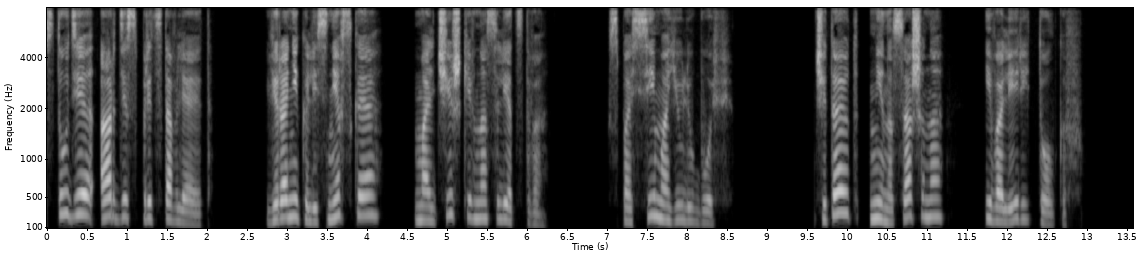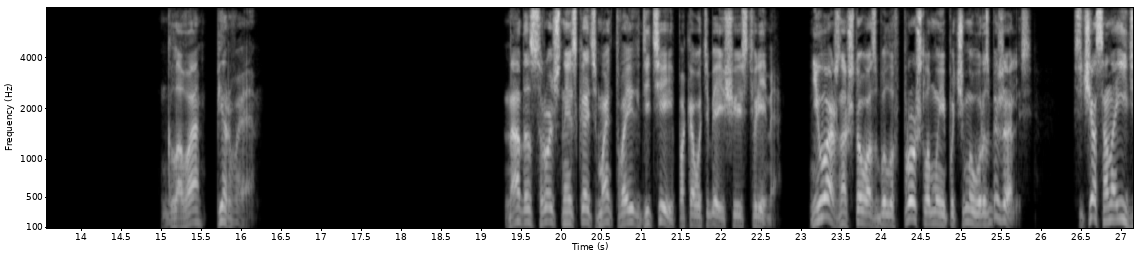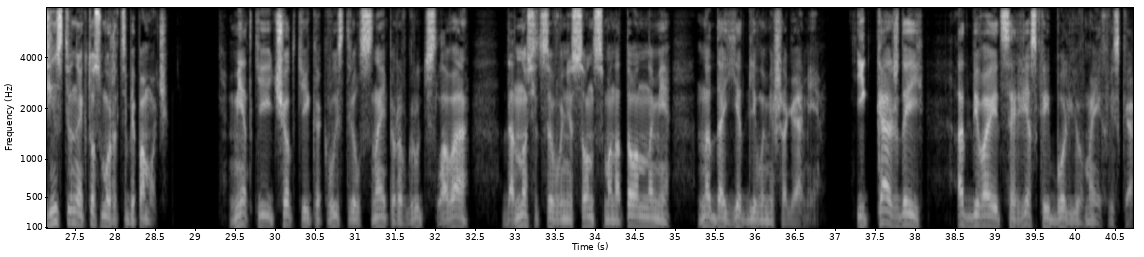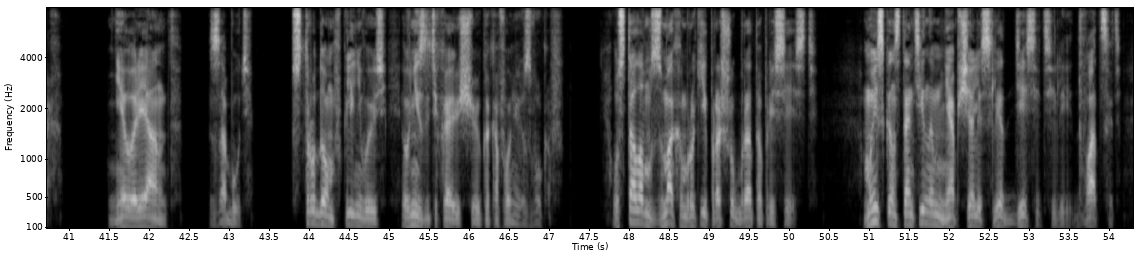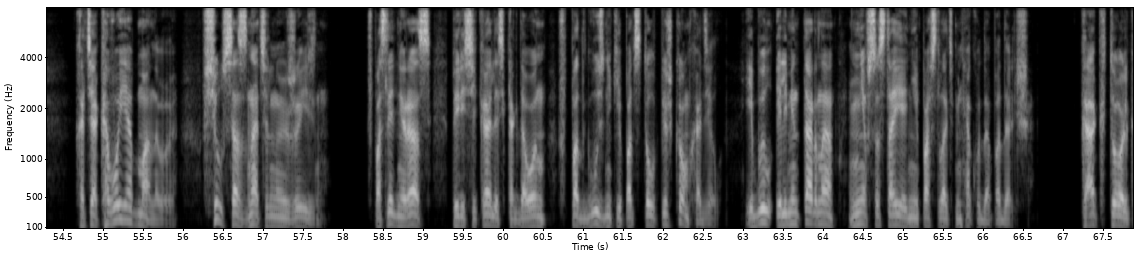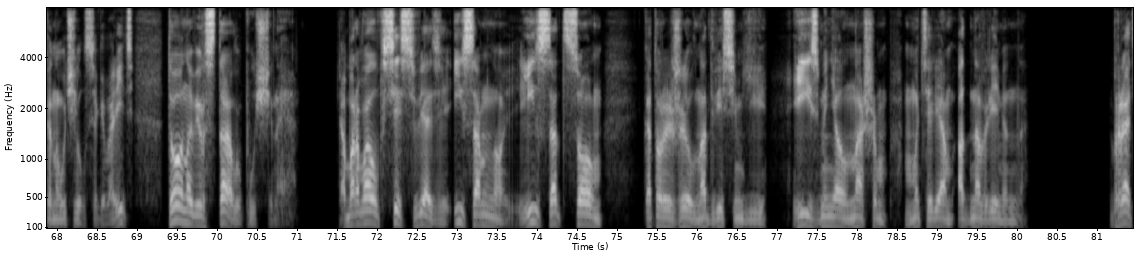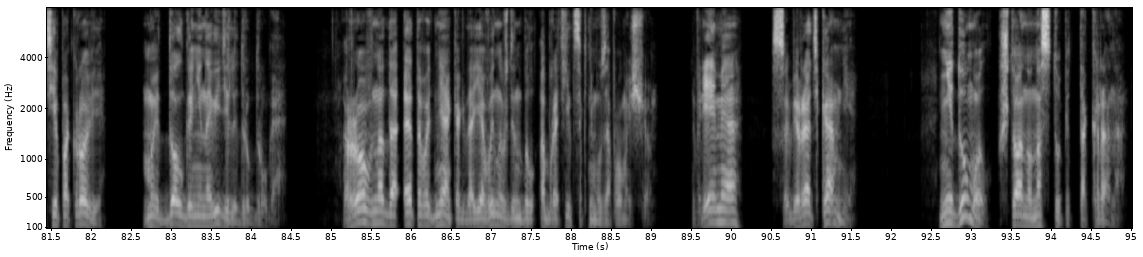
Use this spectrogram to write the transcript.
Студия «Ардис» представляет Вероника Лесневская «Мальчишки в наследство». «Спаси мою любовь». Читают Нина Сашина и Валерий Толков. Глава первая. Надо срочно искать мать твоих детей, пока у тебя еще есть время. Неважно, что у вас было в прошлом и почему вы разбежались. Сейчас она единственная, кто сможет тебе помочь. Меткие и четкие, как выстрел снайпера в грудь слова, доносятся в унисон с монотонными, надоедливыми шагами. И каждый отбивается резкой болью в моих висках. Не вариант. Забудь. С трудом вклиниваюсь в незатихающую какофонию звуков. Усталым взмахом руки прошу брата присесть. Мы с Константином не общались лет десять или двадцать. Хотя кого я обманываю? Всю сознательную жизнь. Последний раз пересекались, когда он в подгузнике под стол пешком ходил и был элементарно не в состоянии послать меня куда подальше. Как только научился говорить, то наверстал упущенное. Оборвал все связи и со мной, и с отцом, который жил на две семьи и изменял нашим матерям одновременно. Братья по крови, мы долго ненавидели друг друга. Ровно до этого дня, когда я вынужден был обратиться к нему за помощью. Время собирать камни. Не думал, что оно наступит так рано.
